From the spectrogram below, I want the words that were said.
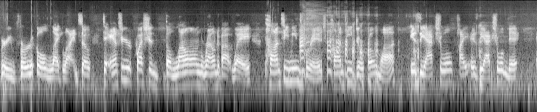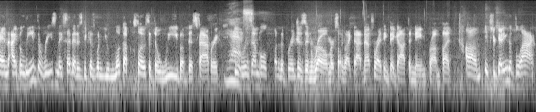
very vertical leg line. So to answer your question the long roundabout way, Ponte means bridge. Ponte de Roma is the actual is the actual knit and I believe the reason they said that is because when you look up close at the weave of this fabric, yes. it resembles one of the bridges in Rome or something like that. And that's where I think they got the name from. But um, if you're getting the black,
